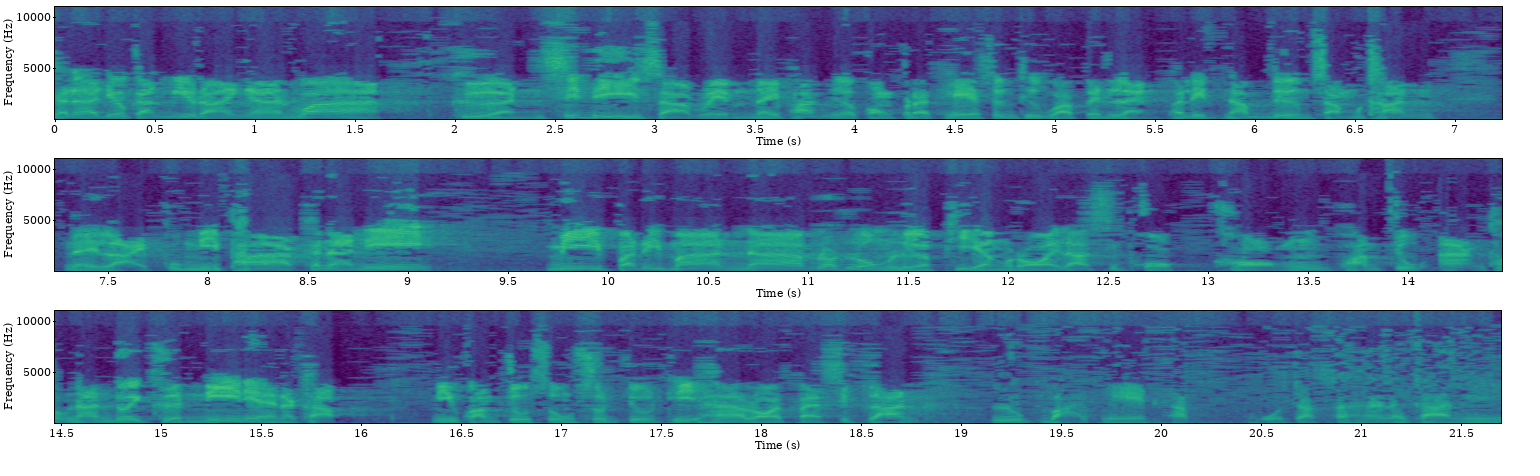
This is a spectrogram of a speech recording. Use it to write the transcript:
ขณะเดียวกันมีรายงานว่าเขื่อนซิดีซาเรมในภาคเหนือของประเทศ ซึ่งถือว่าเป็นแหล่งผลิตน้ำดื่มสำคัญในหลายภูมิภาค ขณะนี้มีปริมาณน้ำลดลงเหลือเพียงร้อยละ 16 ของความจุอ่างเท่านั้น โดยเขื่อนนี้เนี่ยนะครับ มีความจุสูงสุดอยู่ที่ 580 ล้านลูกบาศก์เมตรครับ โอ้โหจากสถานการณ์นี่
